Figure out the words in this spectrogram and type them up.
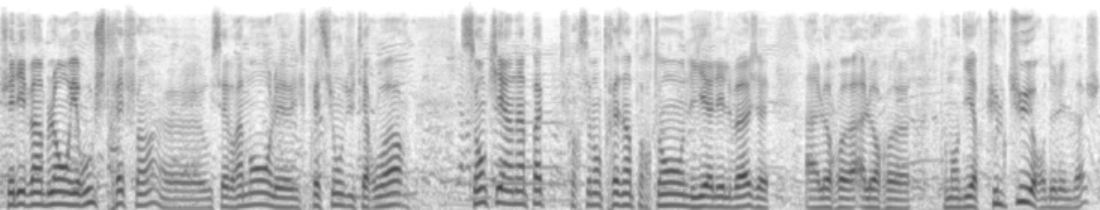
Fait des vins blancs et rouges très fins, euh, où c'est vraiment l'expression du terroir sans qu'il y ait un impact forcément très important lié à l'élevage, à leur, à leur euh, comment dire, culture de l'élevage.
